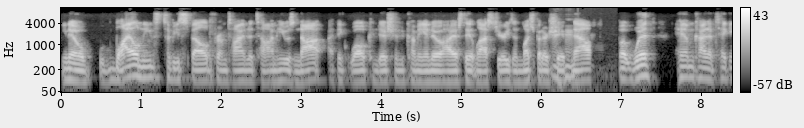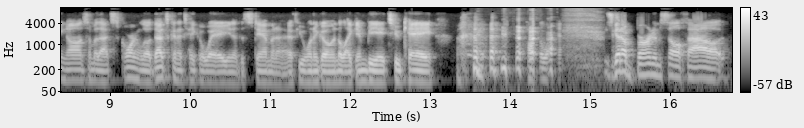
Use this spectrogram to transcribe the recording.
you know, Lyle needs to be spelled from time to time. He was not, I think, well conditioned coming into Ohio State last year. He's in much better shape mm-hmm. now. But with him kind of taking on some of that scoring load, that's going to take away, you know, the stamina. If you want to go into like NBA 2K, he's going to burn himself out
